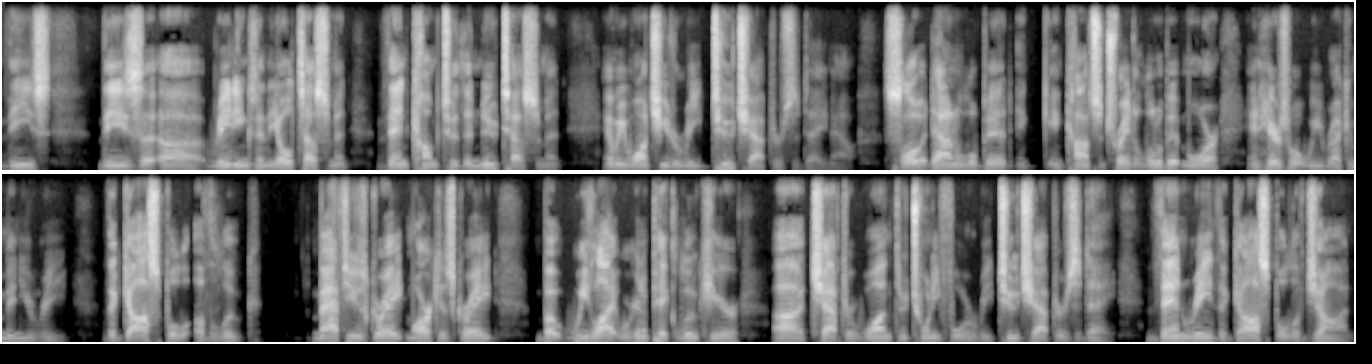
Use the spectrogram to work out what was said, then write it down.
these these uh, readings in the Old Testament, then come to the New Testament, and we want you to read two chapters a day now. Slow it down a little bit and, and concentrate a little bit more. And here's what we recommend you read: the Gospel of Luke. Matthew's great, Mark is great, but we like we're going to pick Luke here uh, chapter 1 through 24. Read two chapters a day. Then read the Gospel of John,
